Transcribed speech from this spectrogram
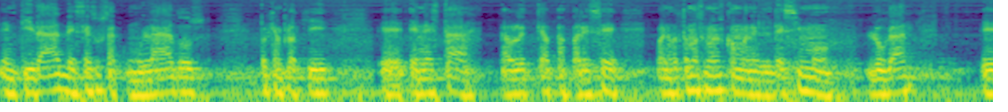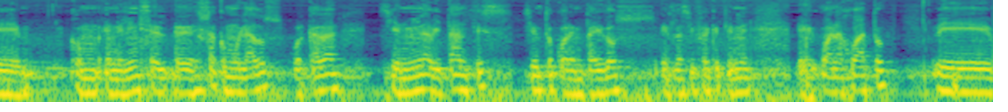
entidad, de decesos acumulados. Por ejemplo, aquí en esta tableta aparece Guanajuato más o menos como en el décimo lugar eh, en el índice de decesos acumulados por cada 100.000 habitantes, 142 es la cifra que tiene eh, Guanajuato. Eh,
